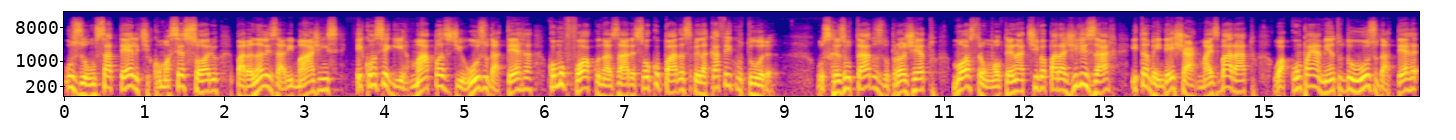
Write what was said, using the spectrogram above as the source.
usou um satélite como acessório para analisar imagens e conseguir mapas de uso da terra como foco nas áreas ocupadas pela cafeicultura. Os resultados do projeto mostram uma alternativa para agilizar e também deixar mais barato o acompanhamento do uso da terra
